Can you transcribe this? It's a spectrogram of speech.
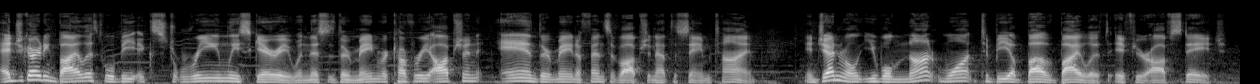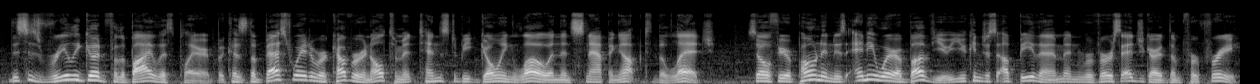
Edgeguarding Byleth will be extremely scary when this is their main recovery option and their main offensive option at the same time. In general, you will not want to be above Byleth if you're off stage. This is really good for the Byleth player, because the best way to recover an ultimate tends to be going low and then snapping up to the ledge. So if your opponent is anywhere above you, you can just up B them and reverse edgeguard them for free.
